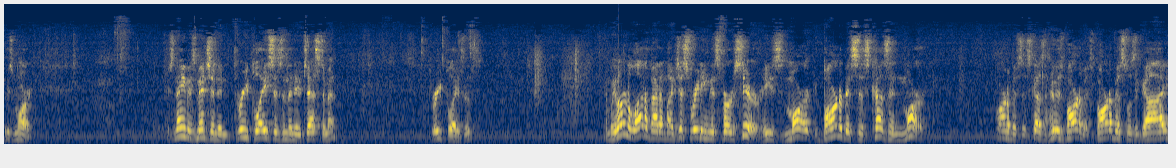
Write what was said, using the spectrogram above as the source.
Who's Mark? His name is mentioned in three places in the New Testament. Three places. And we learn a lot about him by just reading this verse here. He's Mark, Barnabas' cousin Mark. Barnabas' cousin. Who is Barnabas? Barnabas was a guy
